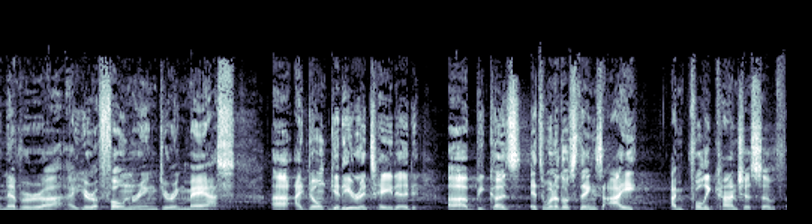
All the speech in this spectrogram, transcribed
whenever uh, I hear a phone ring during Mass, uh, I don't get irritated uh, because it's one of those things I, I'm fully conscious of.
